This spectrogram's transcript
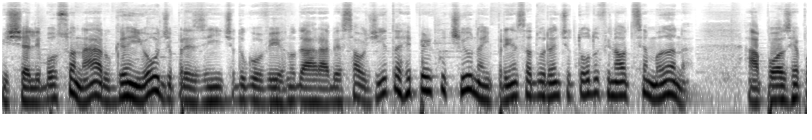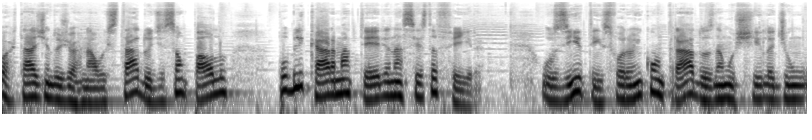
Michele Bolsonaro ganhou de presente do governo da Arábia Saudita repercutiu na imprensa durante todo o final de semana, após reportagem do jornal Estado de São Paulo publicar a matéria na sexta-feira. Os itens foram encontrados na mochila de um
